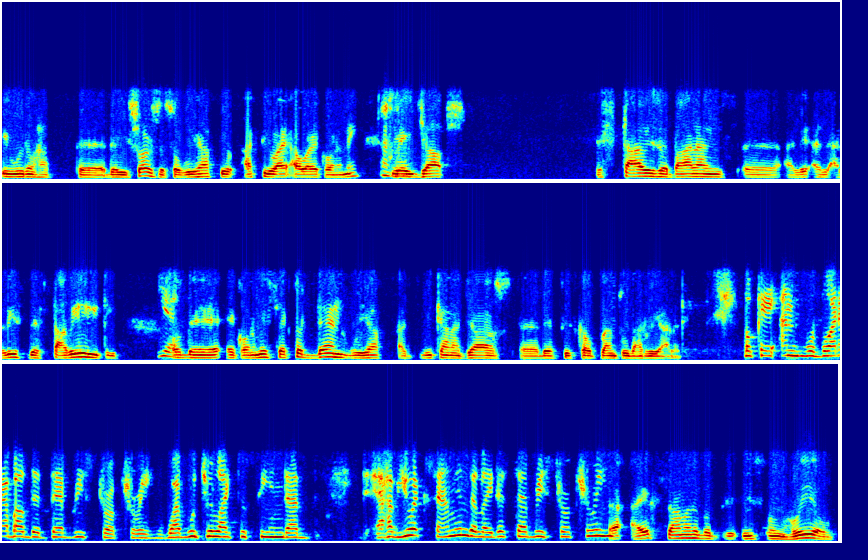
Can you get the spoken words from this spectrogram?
if we don't have the, the resources. So we have to activate our economy, uh-huh. create jobs. establish a balance, uh, at, least the stability yes. of the economic sector, then we have uh, we can adjust uh, the fiscal plan to that reality. Okay, and what about the debt restructuring? What would you like to see in that have you examined the latest debt restructuring? I examined it, but it's unreal to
